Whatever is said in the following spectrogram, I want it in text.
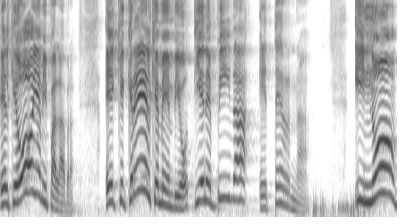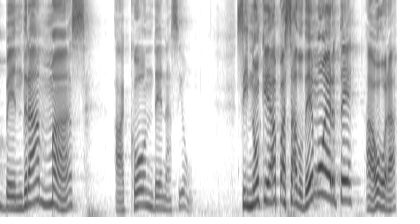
el que oye mi palabra, el que cree el que me envió, tiene vida eterna y no vendrá más a condenación, sino que ha pasado de muerte ahora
